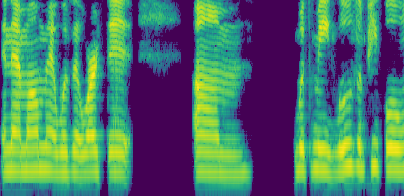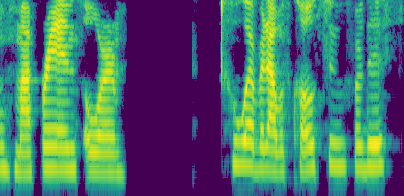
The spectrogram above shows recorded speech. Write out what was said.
in that moment? Was it worth it um with me losing people my friends or whoever that I was close to for this?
